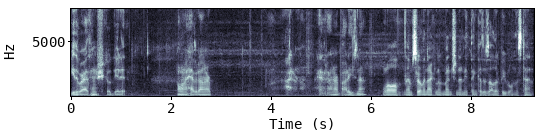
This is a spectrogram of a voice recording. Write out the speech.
Either way, I think we should go get it. I want to have it on our. I don't know. Have it on our bodies now? Well, I'm certainly not going to mention anything because there's other people in this tent.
